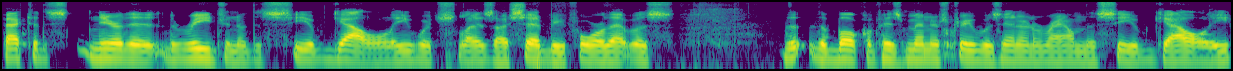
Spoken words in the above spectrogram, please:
back to the near the the region of the Sea of Galilee, which, as I said before, that was the the bulk of his ministry was in and around the Sea of Galilee.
